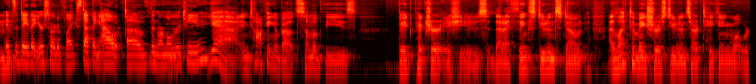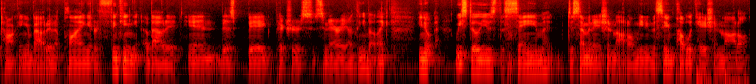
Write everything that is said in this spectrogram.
Mm-hmm. it's a day that you're sort of like stepping out of the normal routine. Yeah, and talking about some of these big picture issues that I think students don't. I like to make sure students are taking what we're talking about and applying it or thinking about it in this big picture scenario and thinking about like, you know, we still use the same dissemination model, meaning the same publication model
